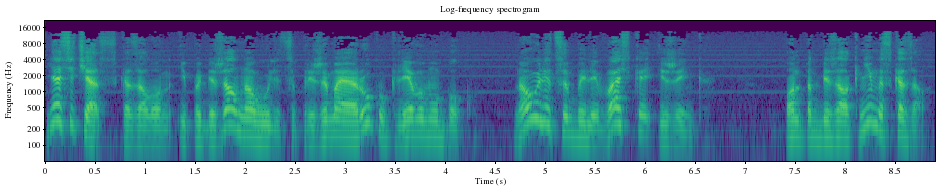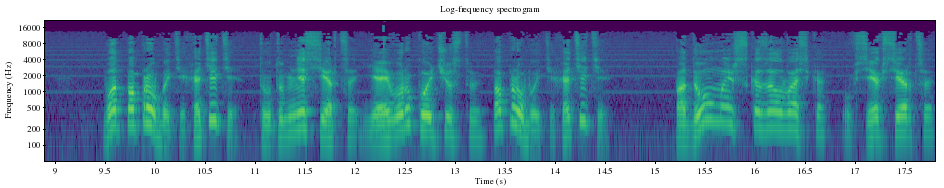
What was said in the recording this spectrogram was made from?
"Я сейчас", сказал он и побежал на улицу, прижимая руку к левому боку. На улице были Васька и Женька. Он подбежал к ним и сказал: "Вот попробуйте, хотите? Тут у меня сердце, я его рукой чувствую. Попробуйте, хотите?" "Подумаешь", сказал Васька. "У всех сердце".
